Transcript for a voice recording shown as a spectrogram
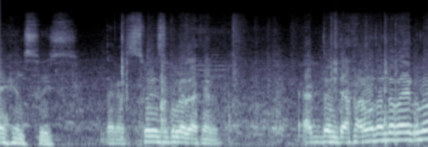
দেখেন সুইচ দেখেন সুইচগুলো দেখেন। একদম দেখার মতন তো ভাই এগুলো।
